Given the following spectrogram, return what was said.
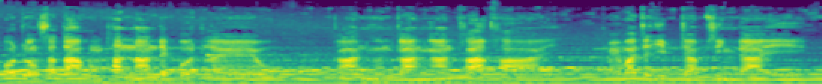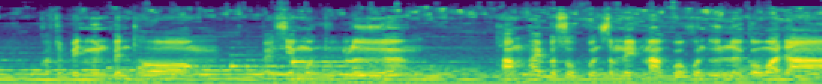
พอดวงสตาของท่านนั้นได้เปิดแล้ว การเงินการงานค้าขาย ไม่ว่าจะหยิบจับสิ่งใด ก็จะเป็นเงินเป็นทองไปเสียหมดทุกเรื่องทำให้ประสบผลสำเร็จมากกว่าคนอื่นเลยก็ว่าได้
